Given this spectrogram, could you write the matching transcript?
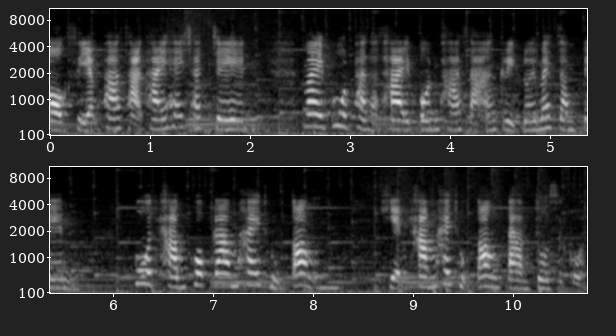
ออกเสียงภาษาไทยให้ชัดเจน ไม่พูดภาษาไทยปนภาษาอังกฤษโดยไม่จำเป็น พูดคำควบกล้ำให้ถูกต้อง เขียนคำให้ถูกต้องตามตัวสะกด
